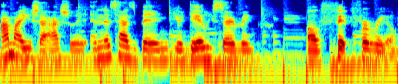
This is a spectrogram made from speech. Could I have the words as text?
I'm Aisha Ashwood, and this has been your daily serving of Fit for Real.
